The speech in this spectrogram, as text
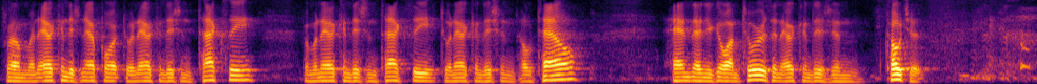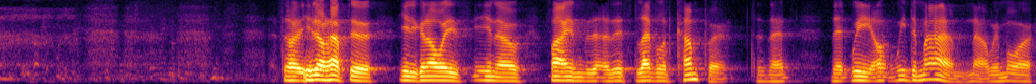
from an air conditioned airport to an air conditioned taxi, from an air conditioned taxi to an air conditioned hotel, and then you go on tours in air conditioned coaches. so you don't have to, you can always, you know, find this level of comfort that that we we demand now. We're more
